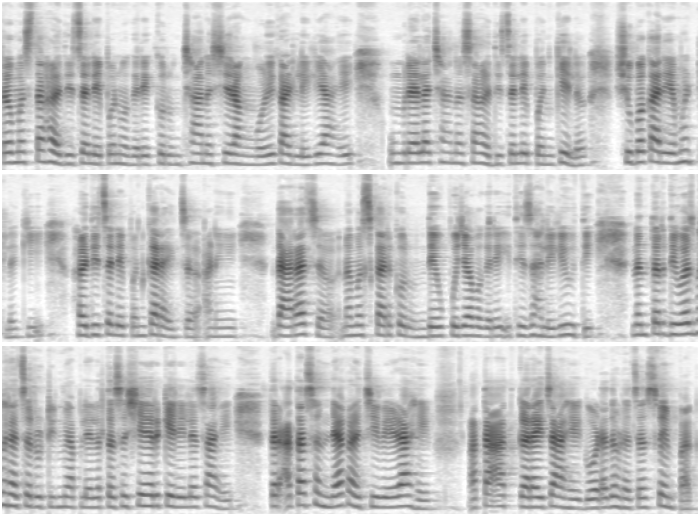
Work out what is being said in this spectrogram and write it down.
तर मस्त हळदीचं लेपन वगैरे करून छान अशी रांगोळी काढलेली आहे. उमऱ्याला छान असं हळदीचं लेपन केलं. शुभ कार्य म्हटलं की हळदीचं लेपन करायचं आणि दाराचं नमस्कार करून देवपूजा वगैरे इथे झालेली होती. नंतर दिवसभराचं रुटीन मी आपल्याला तसं शेअर केलेलंच आहे. तर आता संध्याकाळची वेळ आहे. आता आत करायचा आहे गोडाधोडाचा स्वयंपाक.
